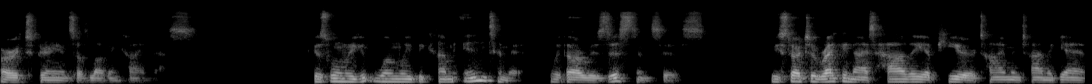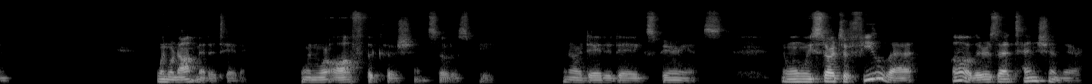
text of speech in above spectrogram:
our experience of loving kindness. Because when we when we become intimate with our resistances, we start to recognize how they appear time and time again when we're not meditating, when we're off the cushion, so to speak, in our day to day experience. And when we start to feel that, oh, there's that tension there.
